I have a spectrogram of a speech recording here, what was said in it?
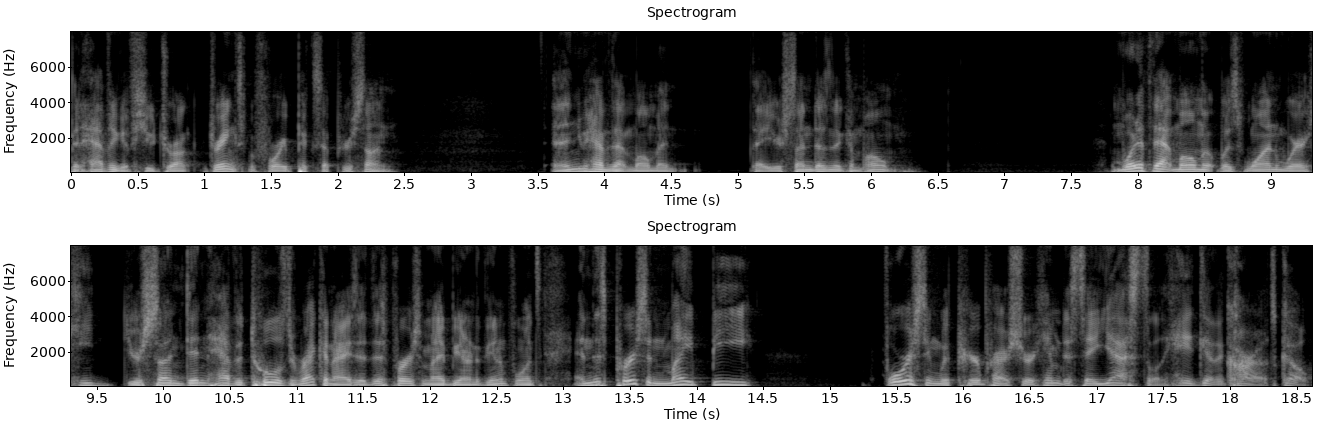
been having a few drunk drinks before he picks up your son. And then you have that moment that your son doesn't come home. What if that moment was one where he your son didn't have the tools to recognize that this person might be under the influence and this person might be forcing with peer pressure him to say yes to like, hey, get in the car, let's go.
